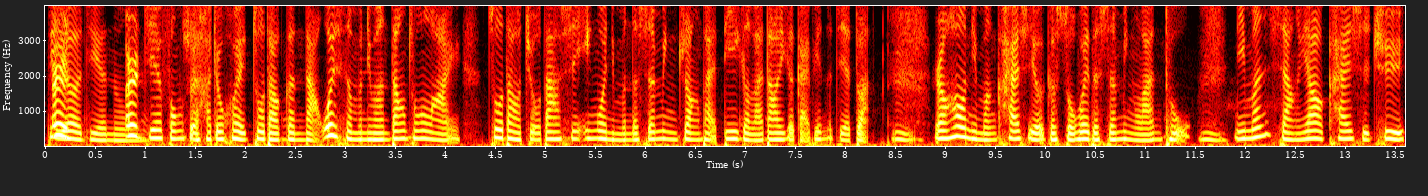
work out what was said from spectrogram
第二阶呢？二阶风水它就会做到更大。为什么你们当中来做到九大？是因为你们的生命状态第一个来到一个改变的阶段。嗯，然后你们开始有一个所谓的生命蓝图。嗯，你们想要开始去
